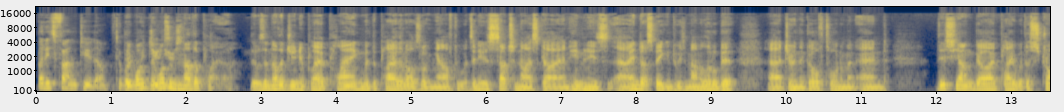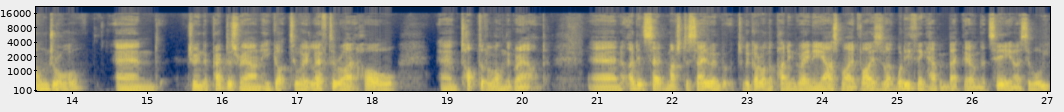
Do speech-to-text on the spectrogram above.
but it's fun too though to work there was, with there was another player. There was another junior player playing with the player that I was looking afterwards, and he was such a nice guy. And him and his, uh, ended up speaking to his mum a little bit uh, during the golf tournament. And this young guy played with a strong draw, and during the practice round, he got to a left to right hole and topped it along the ground. And I didn't have much to say to him, but we got on the putting green. And he asked my advice. He's like, "What do you think happened back there on the tee?" And I said, "Well,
